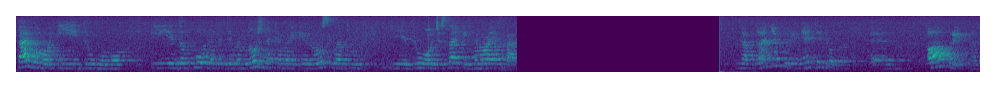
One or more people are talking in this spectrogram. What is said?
першого і другого, і доповнити тими множниками і розкладу і другого числа, яких немає в першому. Завдання порівняйте дроби. Е, А, приклад.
